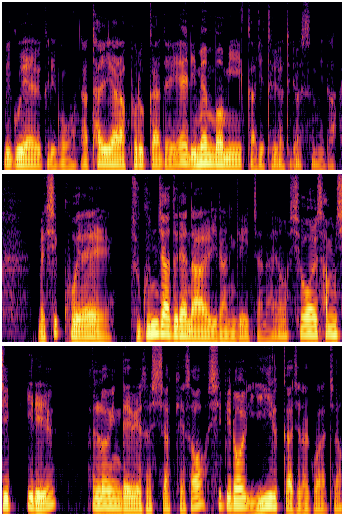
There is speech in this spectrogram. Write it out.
미구엘 그리고 나탈리아 라포르카데의 Remember Me까지 들려드렸습니다. 멕시코에 죽은 자들의 날이라는 게 있잖아요. 10월 31일 헬로윈 데이에서 시작해서 11월 2일까지라고 하죠.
